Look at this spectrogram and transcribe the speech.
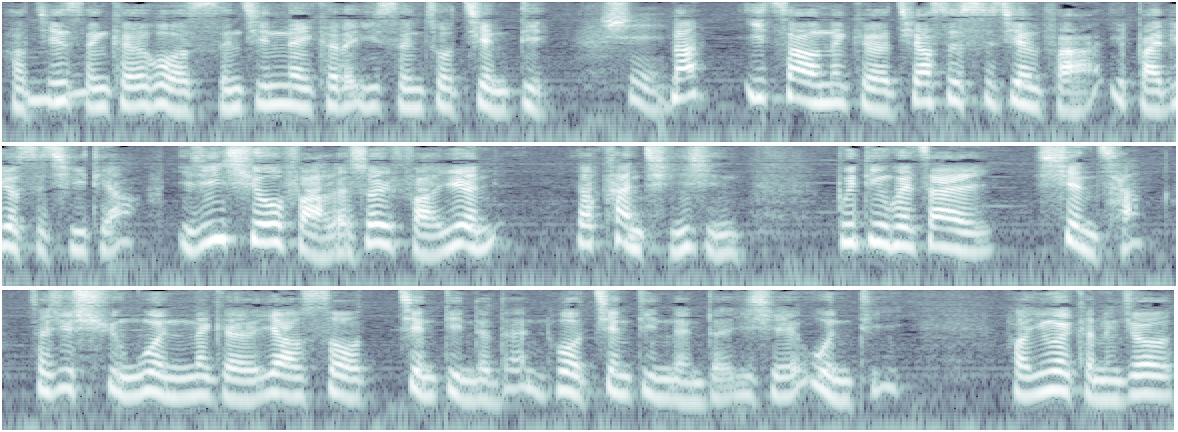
好，精神科或神经内科的医生做鉴定。是。那依照那个家事事件法一百六十七条，已经修法了，所以法院要看情形，不一定会在现场再去询问那个要受鉴定的人或鉴定人的一些问题，好，因为可能就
